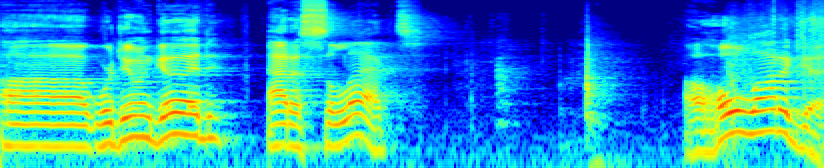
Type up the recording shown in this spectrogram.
uh, we're doing good out of select. A whole lot of good.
